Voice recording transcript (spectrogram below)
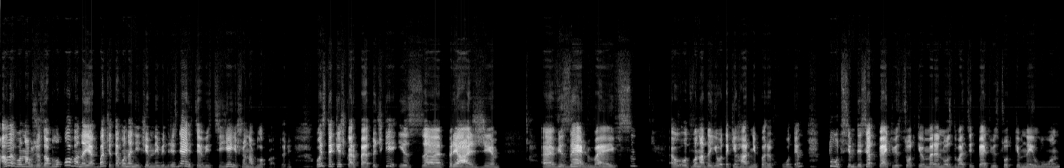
Але вона вже заблокована, як бачите, вона нічим не відрізняється від цієї, що на блокаторі. Ось такі шкарпеточки із е, пряжі Vizel Waves. Е, От вона дає отакі гарні переходи. Тут 75% меринос, 25% нейлон.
